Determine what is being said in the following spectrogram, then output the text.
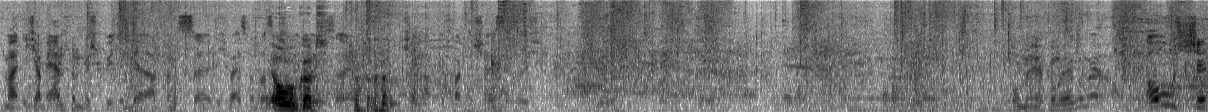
Ich meine, ich habe Anthem gespielt in der Anfangszeit. Ich weiß noch, was Oh ich Gott. Ich habe abgefuckte Scheiße durch. Komm her, komm her, komm her. Oh shit.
